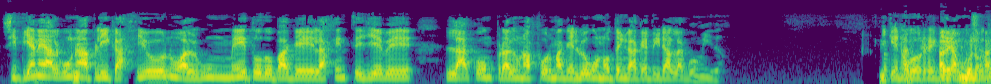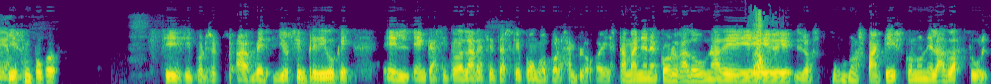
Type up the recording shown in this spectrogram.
si tienes alguna aplicación o algún método para que la gente lleve la compra de una forma que luego no tenga que tirar la comida. Y que no requiera mucho bueno, aquí es un poco... Sí, sí, por eso. A ver, yo siempre digo que en casi todas las recetas que pongo, por ejemplo, esta mañana he colgado una de los, unos pancakes con un helado azul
